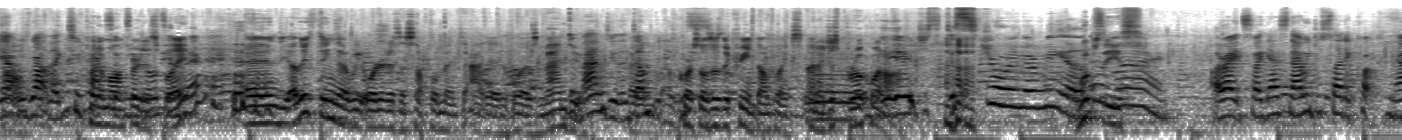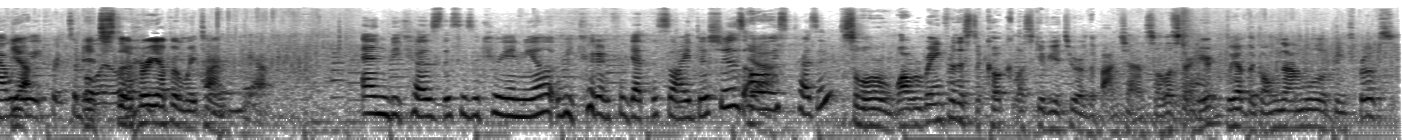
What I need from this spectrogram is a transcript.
Yeah, we've got like two put them packs on of for display. and the other thing that we ordered as a supplement to add in was mandu. mandu, the And dumplings. Of course, those are the Korean dumplings. And I just broke one You're just destroying our meal. Whoopsies. Alright. All right, so I guess now we just let it cook. Now we Yeah. wait for it to boil. It's the hurry up and wait time. Yeah. And because this is a Korean meal, we couldn't forget the side dishes, Yeah. always present. So we're, while we're waiting for this to cook, let's give you a tour of the banchan. So let's start here. We have the kongnamul bean sprouts.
